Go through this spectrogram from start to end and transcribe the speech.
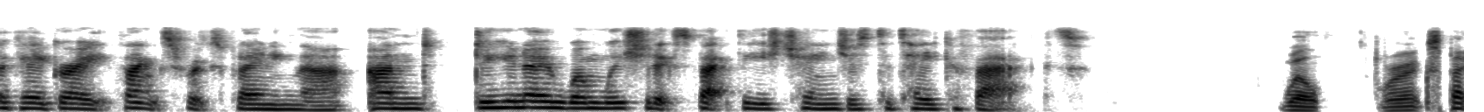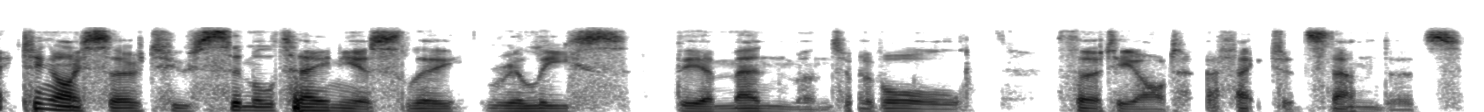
Okay, great. Thanks for explaining that. And do you know when we should expect these changes to take effect? Well, we're expecting ISO to simultaneously release the amendment of all 30 odd affected standards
